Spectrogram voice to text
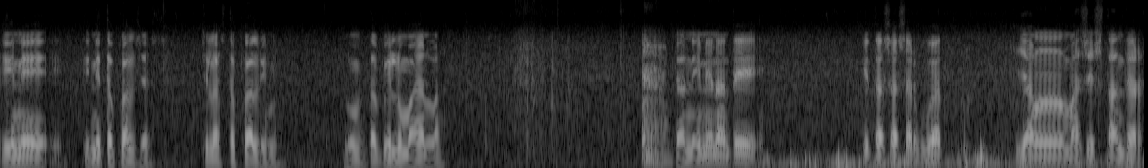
ini ini tebal, Jas. Jelas tebal ini. Belum tapi lumayan lah dan ini nanti kita sasar buat yang masih standar.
